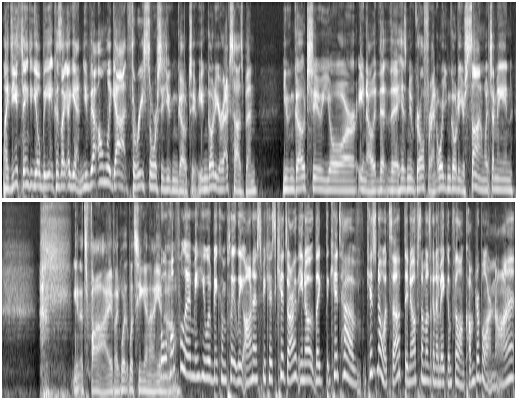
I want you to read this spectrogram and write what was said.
Like, do you think that you'll be because, like, again, you've got only got three sources you can go to. You can go to your ex-husband, you can go to your, you know, the, the his new girlfriend, or you can go to your son. Which I mean, you know, it's five. Like, what, what's he gonna, you know? well, know? hopefully, I mean, he would be completely honest because kids are, you know, like the kids have, kids know what's up. They know if someone's going to make them feel uncomfortable or not.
